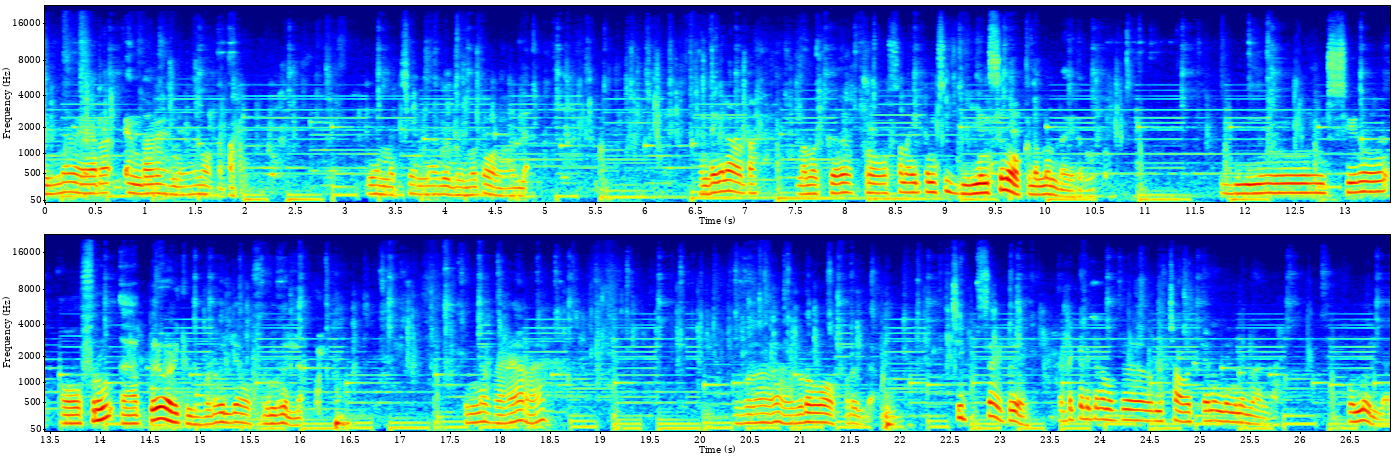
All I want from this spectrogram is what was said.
പിന്നെ വേറെ എന്താ വേണ്ടതെന്ന് നോക്കട്ടെ. ഈ അമ്മച്ചി എന്നാ വിടുമ്പോൾ തോന്നുന്നില്ല എന്തെങ്കിലും ആവട്ടെ നമുക്ക് ഫ്രോസൺ ഐറ്റംസ് ബീൻസ് നോക്കണമെന്നുണ്ടായിരുന്നു. ബീൻസിന് ഓഫറും ആപ്പിൾ കഴിക്കുന്നു. ഇവിടെ വലിയ ഓഫറൊന്നും ഇല്ല. പിന്നെ വേറെ ഇവിടെ ഇവിടെ ഒന്നും ഓഫറില്ല ചിപ്സായിട്ട് ഇടയ്ക്കിടയ്ക്ക് നമുക്ക് ഒന്ന് ചവയ്ക്കാൻ എന്തെങ്കിലും വേണ്ട. ഒന്നുമില്ല.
